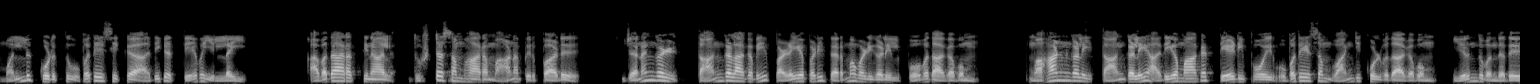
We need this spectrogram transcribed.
மல்லு கொடுத்து உபதேசிக்க அதிக தேவையில்லை. அவதாரத்தினால் துஷ்ட சம்ஹாரம் ஆன பிற்பாடு ஜனங்கள் தாங்களாகவே பழையபடி தர்ம வழிகளில் போவதாகவும் மகான்களை தாங்களே அதிகமாக தேடிப்போய் உபதேசம் வாங்கிக் கொள்வதாகவும் இருந்து வந்தது.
